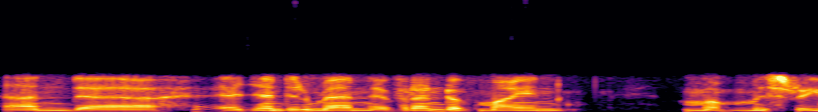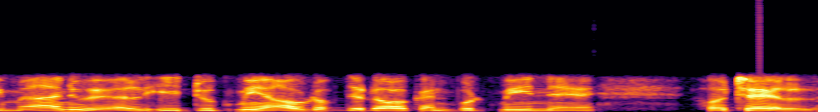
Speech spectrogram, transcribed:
And uh, a gentleman, a friend of mine, Mr. Emmanuel, he took me out of the dock and put me in a hotel,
